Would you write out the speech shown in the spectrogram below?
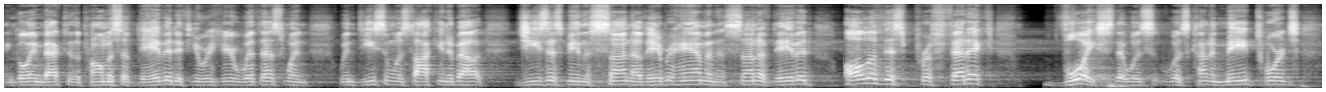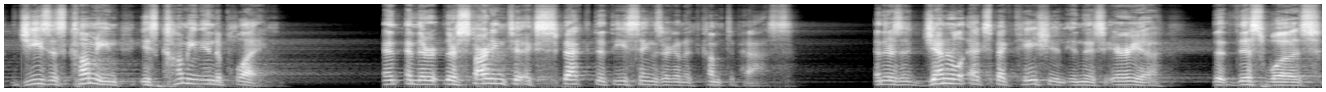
and going back to the promise of David, if you were here with us when, when Deason was talking about Jesus being the son of Abraham and the son of David, all of this prophetic voice that was, was kind of made towards Jesus coming is coming into play. And, and they're, they're starting to expect that these things are going to come to pass. And there's a general expectation in this area that this was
